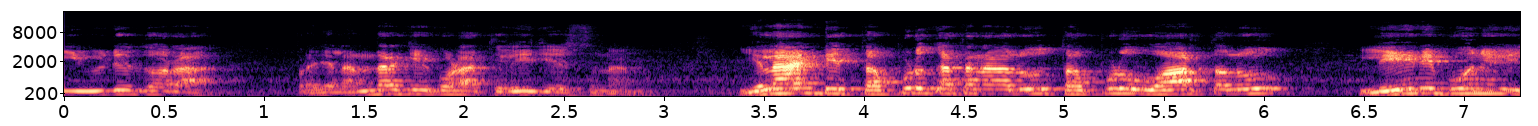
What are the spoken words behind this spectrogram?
ఈ వీడియో ద్వారా ప్రజలందరికీ కూడా తెలియజేస్తున్నాను. ఇలాంటి తప్పుడు కథనాలు తప్పుడు వార్తలు లేనిపోనివి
